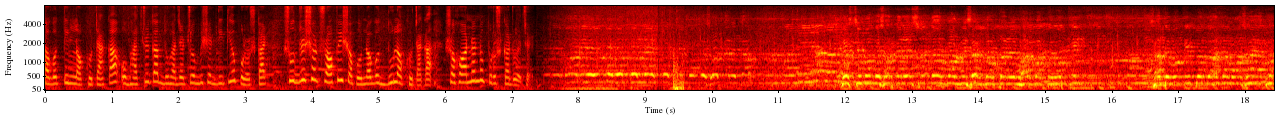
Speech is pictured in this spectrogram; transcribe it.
নগদ তিন লক্ষ টাকা ও ভাতৃকাপ দু হাজার চব্বিশের দ্বিতীয় পুরস্কার সুদৃশ্য ট্রফি সহ নগদ দু লক্ষ টাকা সহ অন্যান্য পুরস্কার রয়েছে। পশ্চিমবঙ্গ সরকারের সুন্দরবন দপ্তরের ভারপ্রাপ্ত মন্ত্রী হাজরা মহাশয়, এখন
